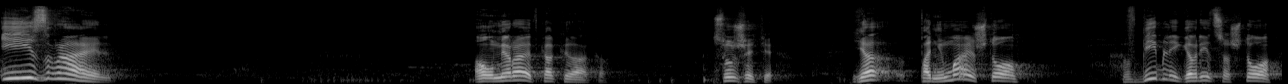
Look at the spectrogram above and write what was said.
и Израиль. А умирает как Иаков. Слушайте, я понимаю, что в Библии говорится, что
